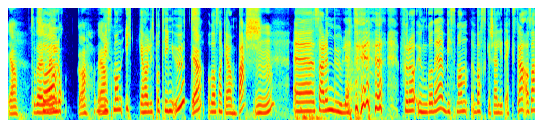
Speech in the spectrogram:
Ja. Så det er mer lokka. Ja. Hvis man ikke har lyst på ting ut, Ja. og da snakker jeg om bæsj, Mm. eh, så er det muligheter for å unngå det hvis man vasker seg litt ekstra. Altså,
